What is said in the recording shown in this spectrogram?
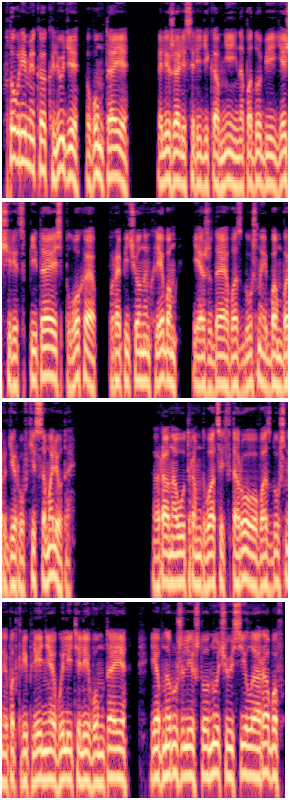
в то время как люди в Умтае лежали среди камней наподобие ящериц, питаясь плохо пропеченным хлебом и ожидая воздушной бомбардировки самолета. Рано утром 22-го воздушные подкрепления вылетели в Умтае и обнаружили, что ночью силы арабов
